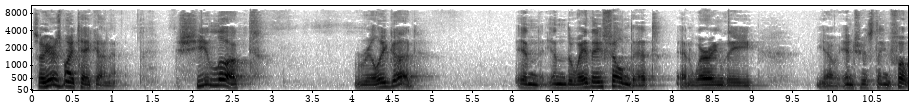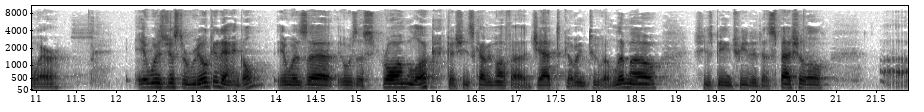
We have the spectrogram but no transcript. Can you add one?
So here's my take on it. She looked really good in, in the way they filmed it and wearing the, you know, interesting footwear. It was just a real good angle. It was a, it was a strong look because she's coming off a jet going to a limo. She's being treated as special. Uh,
